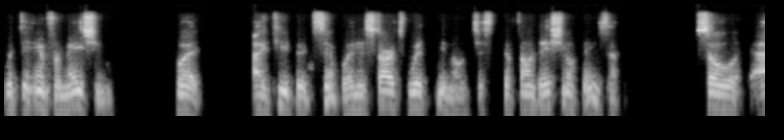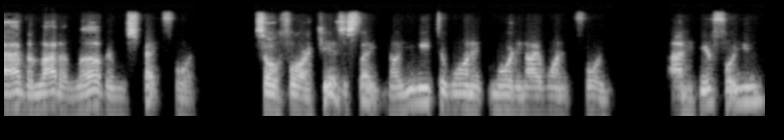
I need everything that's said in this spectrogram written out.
with the information, but I keep it simple. And it starts with, you know, just the foundational things of it. So I have a lot of love and respect for it. So for our kids, it's like, no, you need to want it more than I want it for you. I'm here for you.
